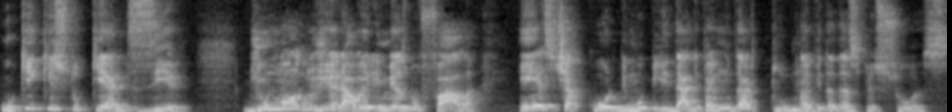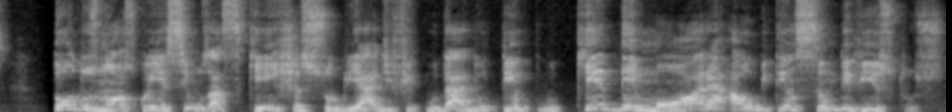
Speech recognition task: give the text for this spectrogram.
O que, que isto quer dizer? De um modo geral, ele mesmo fala: este acordo de mobilidade vai mudar tudo na vida das pessoas. Todos nós conhecemos as queixas sobre a dificuldade e o tempo que demora a obtenção de vistos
